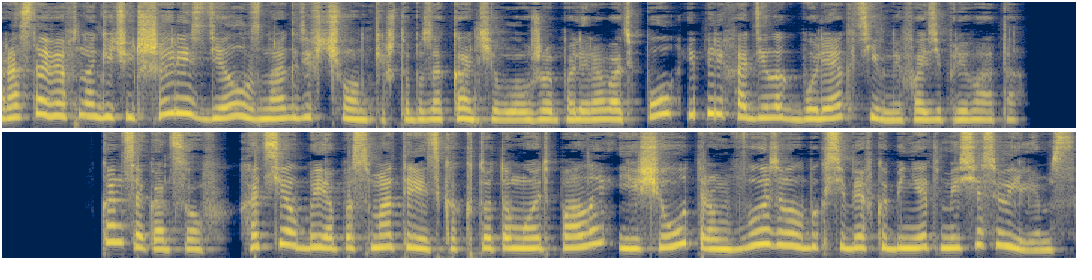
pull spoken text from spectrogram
Расставив ноги чуть шире, сделал знак девчонке, чтобы заканчивала уже полировать пол и переходила к более активной фазе привата. конце концов, хотел бы я посмотреть, как кто-то моет полы, еще утром вызвал бы к себе в кабинет миссис Уильямс.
